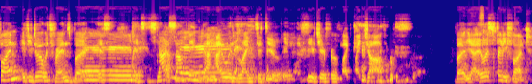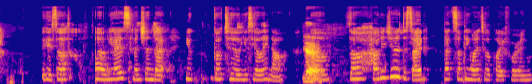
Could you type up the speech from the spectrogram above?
fun if you do it with friends, but it's it's, it's not something that I would like to do in the future for like my job. But yeah, it was pretty fun. Okay, so um, you guys mentioned that you go to UCLA now. Um, so how did you decide that's something you wanted to apply for, and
